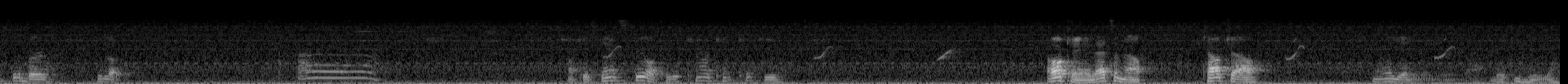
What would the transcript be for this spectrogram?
Let's get a bird. Good luck. Ah. Okay, stand still, because this camera can't kick you. Okay, that's enough. Ciao, ciao. Oh, yeah, yeah, yeah. They can hear you.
